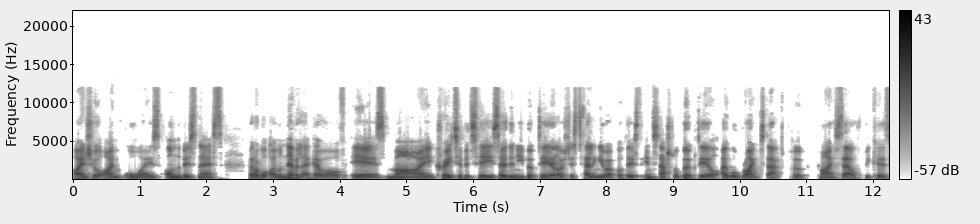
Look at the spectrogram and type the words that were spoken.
I ensure I'm always on the business. but what I will never let go of is my creativity. So the new book deal, I was just telling you, I've got this international book deal. I will write that book myself because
